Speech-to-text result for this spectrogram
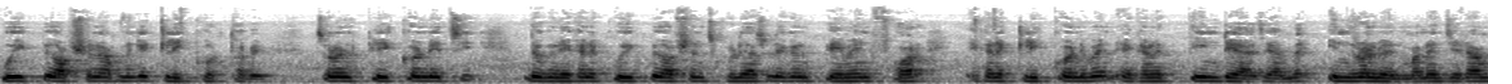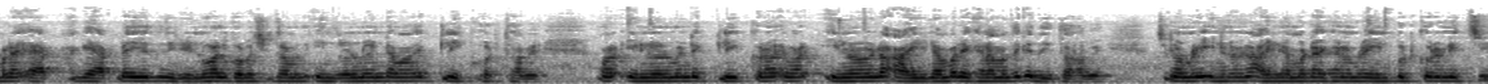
কুইক পে অপশনে আপনাকে ক্লিক করতে হবে। চলুন ক্লিক করে নিচ্ছি। দেখুন, এখানে কুইক পে অপশন খুলে আসলে এখানে পেমেন্ট ফর এখানে ক্লিক করে নেবেন। এখানে তিনটে আছে আমাদের ইনরোলমেন্ট মানে যেটা আমরা অ্যাপ আগে অ্যাপ্লাই যদি রিনুয়াল করব, সেটা আমাদের ইনরোলমেন্টে আমাদের ক্লিক করতে হবে। আমার ইনরোলমেন্টে ক্লিক করা এবার ইনরোলমেন্ট আইডি নাম্বার এখানে আমাদেরকে দিতে হবে। চলুন, আমরা ইনরোলমেন্ট আইডি নাম্বারটা এখানে আমরা ইনপুট করে নিচ্ছি।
